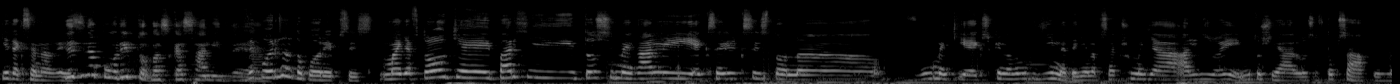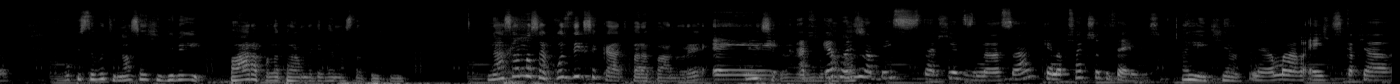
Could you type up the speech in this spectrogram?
Κοίταξε να δεις. Δεν την απορρίπτω βασικά σαν ιδέα. Δεν μπορείς να το απορρίψεις. Μα γι' αυτό και υπάρχει τόση μεγάλη εξέλιξη στο να βγούμε εκεί έξω και να δούμε τι γίνεται για να ψάξουμε για άλλη ζωή. Ούτως ή άλλως, αυτό ψάχνουμε. Εγώ πιστεύω ότι η NASA έχει βρει πάρα πολλά πράγματα και δεν μας τα δείχνει. NASA, μας ακούς, δείξε κάτι παραπάνω, ρε. Ε, αρχικά μπορείς να μπεις στα αρχεία της NASA και να ψάξεις ό,τι θέλεις. Αλήθεια. Ναι, άμα έχεις κάποια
